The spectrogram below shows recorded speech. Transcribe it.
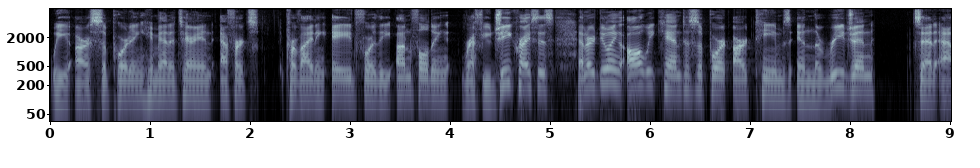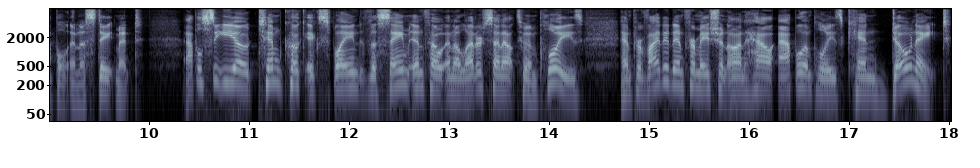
We are supporting humanitarian efforts providing aid for the unfolding refugee crisis and are doing all we can to support our teams in the region, said Apple in a statement. Apple CEO Tim Cook explained the same info in a letter sent out to employees and provided information on how Apple employees can donate.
